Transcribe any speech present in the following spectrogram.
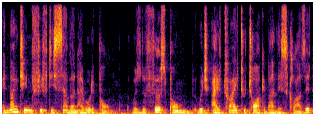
In 1957, I wrote a poem. It was the first poem which I tried to talk about this closet,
